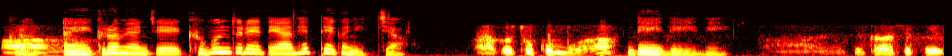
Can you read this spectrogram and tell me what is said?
그럼 아. 네, 그러면 이제 그분들에 대한 혜택은 있죠. 아, 그 조건부가. 네, 네, 네. 아, 그러니까 그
